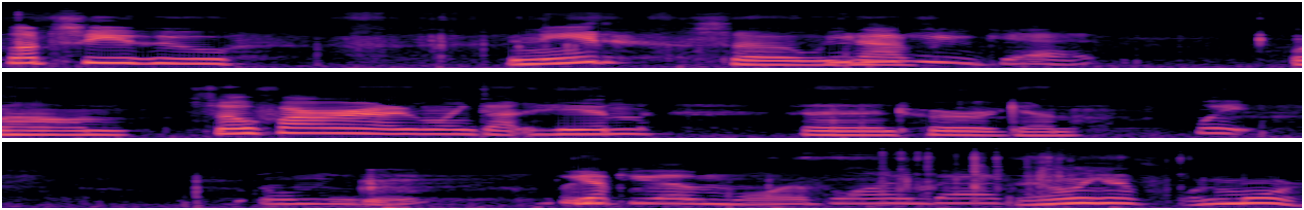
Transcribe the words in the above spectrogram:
let's see who we need. So we Who have, did you get? um, so far I only got him and her again. Wait. Only. Wait, Yep. do you have more blind bags? I only have one more.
